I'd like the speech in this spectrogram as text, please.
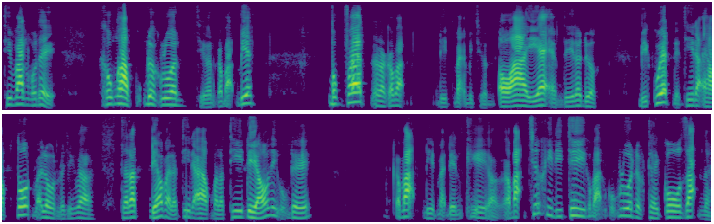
Thi văn có thể không học cũng được luôn. Chỉ cần các bạn biết. Bốc phét là các bạn, địt mẹ mình chỉ cần ò ai ý em tí là được bí quyết để thi đại học tốt vãi lồn đó chính là, thật ra đéo phải là thi đại học mà là thi đéo thì cũng thế. Các bạn thì mà đến khi ở các bạn trước khi đi thi các bạn cũng luôn được thầy cô dặn rồi.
